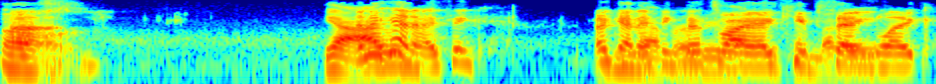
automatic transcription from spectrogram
um, yeah. and I again i think again i think that's do why that i keep somebody. saying like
